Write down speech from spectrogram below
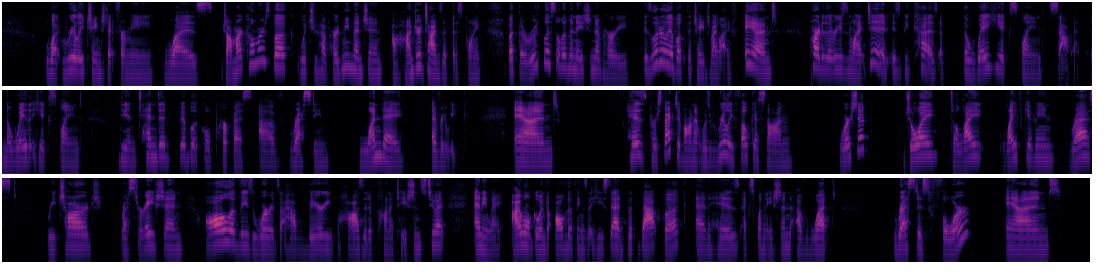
what really changed it for me was John Mark Comer's book, which you have heard me mention a hundred times at this point. But The Ruthless Elimination of Hurry is literally a book that changed my life. And part of the reason why it did is because of the way he explained Sabbath and the way that he explained the intended biblical purpose of resting one day every week. And his perspective on it was really focused on worship, joy, delight, life giving, rest, recharge, restoration, all of these words that have very positive connotations to it. Anyway, I won't go into all the things that he said, but that book and his explanation of what rest is for and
